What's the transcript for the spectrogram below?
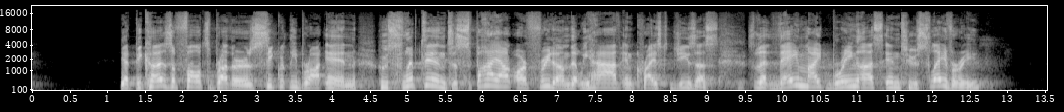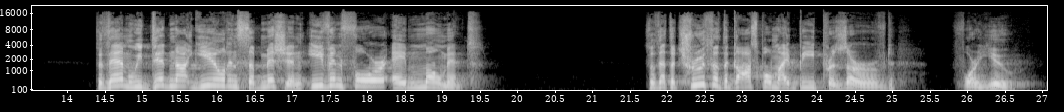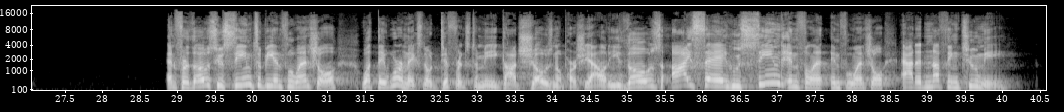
Yet, because of false brothers secretly brought in, who slipped in to spy out our freedom that we have in Christ Jesus, so that they might bring us into slavery, to them we did not yield in submission even for a moment, so that the truth of the gospel might be preserved for you. And for those who seem to be influential, what they were makes no difference to me. God shows no partiality. Those, I say, who seemed influ- influential added nothing to me.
